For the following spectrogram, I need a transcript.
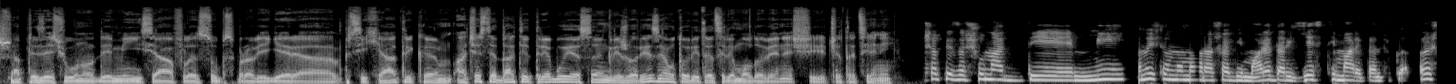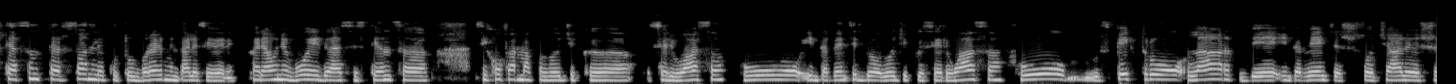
71 de mii se află sub supravegherea psihiatrică. Aceste date trebuie să îngrijoreze autoritățile moldovene și cetățenii. 71 de mii nu este un număr așa de mare, dar este mare pentru că ăștia sunt persoanele cu tulburări mentale severe, care au nevoie de asistență psihofarmacologică serioasă, cu intervenție biologică serioasă, cu spectru larg de intervenție sociale și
